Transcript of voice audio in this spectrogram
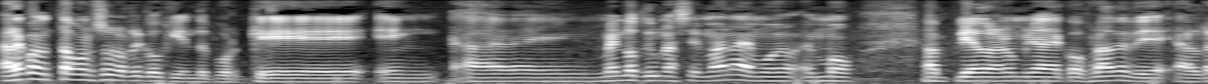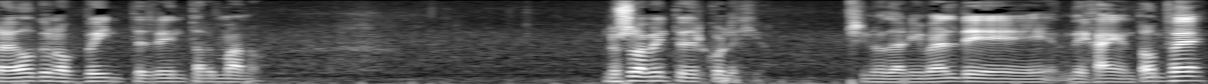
ahora cuando estamos nosotros recogiendo, porque en, menos de una semana hemos, hemos ampliado la nómina de cofrades de alrededor de unos 20, 30 hermanos. No solamente del colegio, sino de a nivel de, de Jaén. Entonces,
